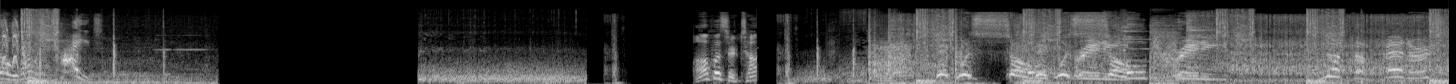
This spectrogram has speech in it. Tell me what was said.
Yo, that was tight! Officer Tom. It was so it was pretty. so pretty. Not the banners.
